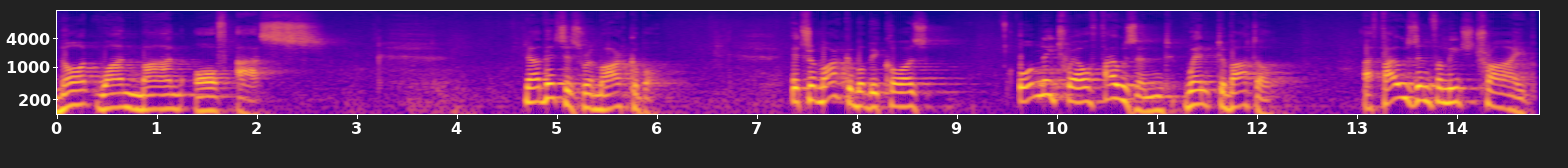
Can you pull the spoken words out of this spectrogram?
not one man of us. Now, this is remarkable. It's remarkable because only 12,000 went to battle, a thousand from each tribe.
